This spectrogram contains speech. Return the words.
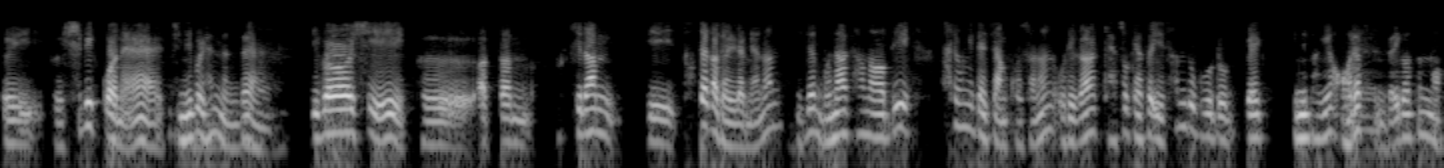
그 10위권에 진입을 했는데 네. 이것이 그 어떤 확실한 이 토대가 되려면은 이제 문화 산업이 활용이 되지 않고서는 우리가 계속해서 이 선두 그룹에 진입하기가 어렵습니다. 이것은 뭐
